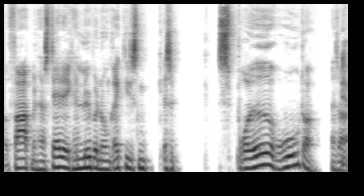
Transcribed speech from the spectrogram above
og fart, men han har stadig ikke, han løber nogle rigtig sådan, altså, sprøde ruter, altså Ja.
